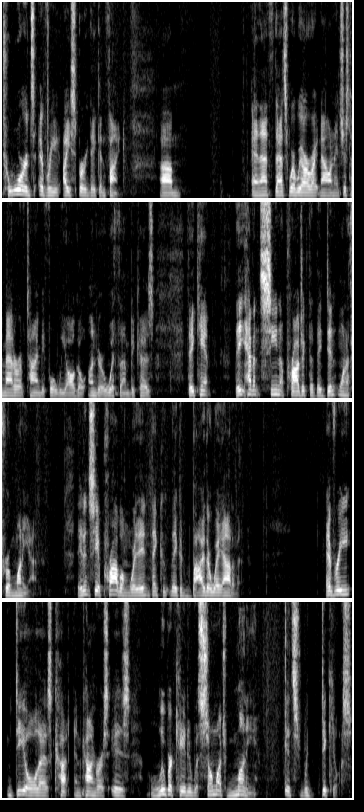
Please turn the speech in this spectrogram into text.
towards every iceberg they can find um, and that's that's where we are right now and it's just a matter of time before we all go under with them because they can't they haven't seen a project that they didn't want to throw money at. They didn't see a problem where they didn't think they could buy their way out of it. Every deal that is cut in Congress is lubricated with so much money, it's ridiculous.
